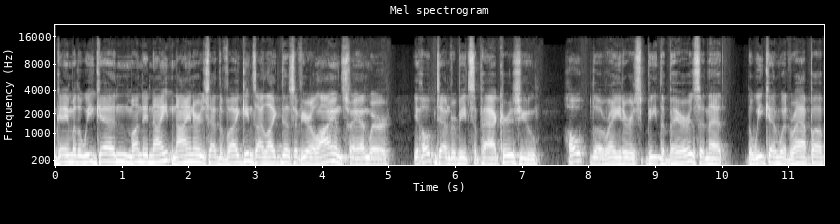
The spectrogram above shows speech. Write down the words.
game of the weekend, Monday night, Niners had the Vikings. I like this if you're a Lions fan, where you hope Denver beats the Packers, you hope the Raiders beat the Bears, and that the weekend would wrap up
